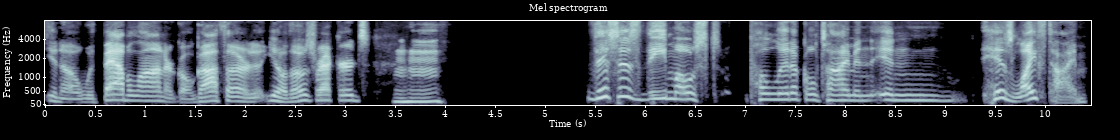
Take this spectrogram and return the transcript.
you know with babylon or golgotha or you know those records. Hmm this is the most political time in in his lifetime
